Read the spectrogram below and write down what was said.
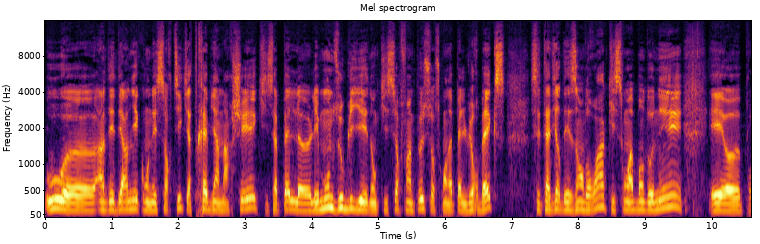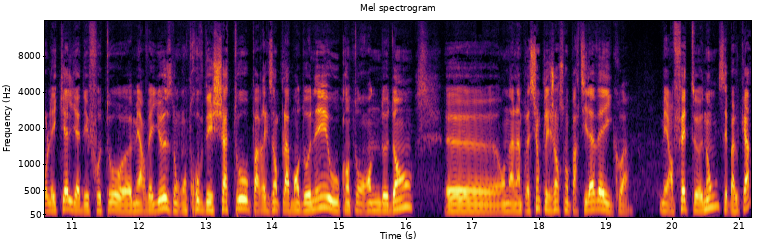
ou un des derniers qu'on est sorti qui a très bien marché, qui s'appelle Les mondes oubliés, donc qui surfe un peu sur ce qu'on appelle l'urbex, c'est-à-dire des endroits qui sont abandonnés et pour lesquels il y a des photos euh, merveilleuses. Donc on trouve des châteaux, par exemple, abandonnés, où quand on rentre dedans, euh, on a l'impression que les gens sont partis la veille, quoi. Mais en fait, euh, non, c'est pas le cas.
